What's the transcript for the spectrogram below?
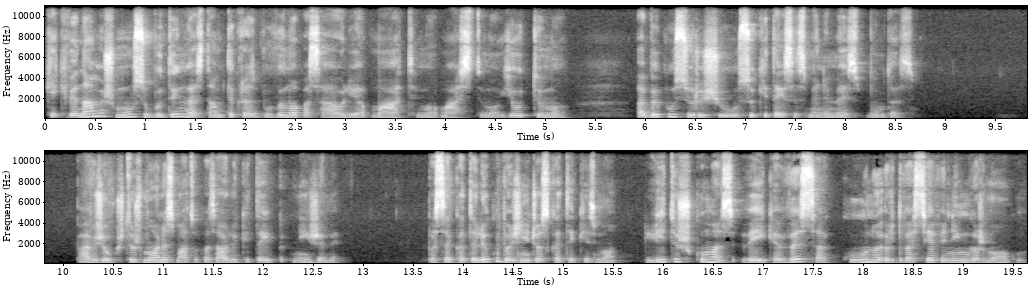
Kiekvienam iš mūsų būdingas tam tikras buvimo pasaulyje, matymo, mąstymo, jautimo, abipusių ryšių su kitais asmenimis būdas. Pavyzdžiui, aukšti žmonės mato pasaulį kitaip nei žemi. Pasak katalikų bažnyčios katekizmo, lytiškumas veikia visą kūnų ir dvasia vieningą žmogų.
